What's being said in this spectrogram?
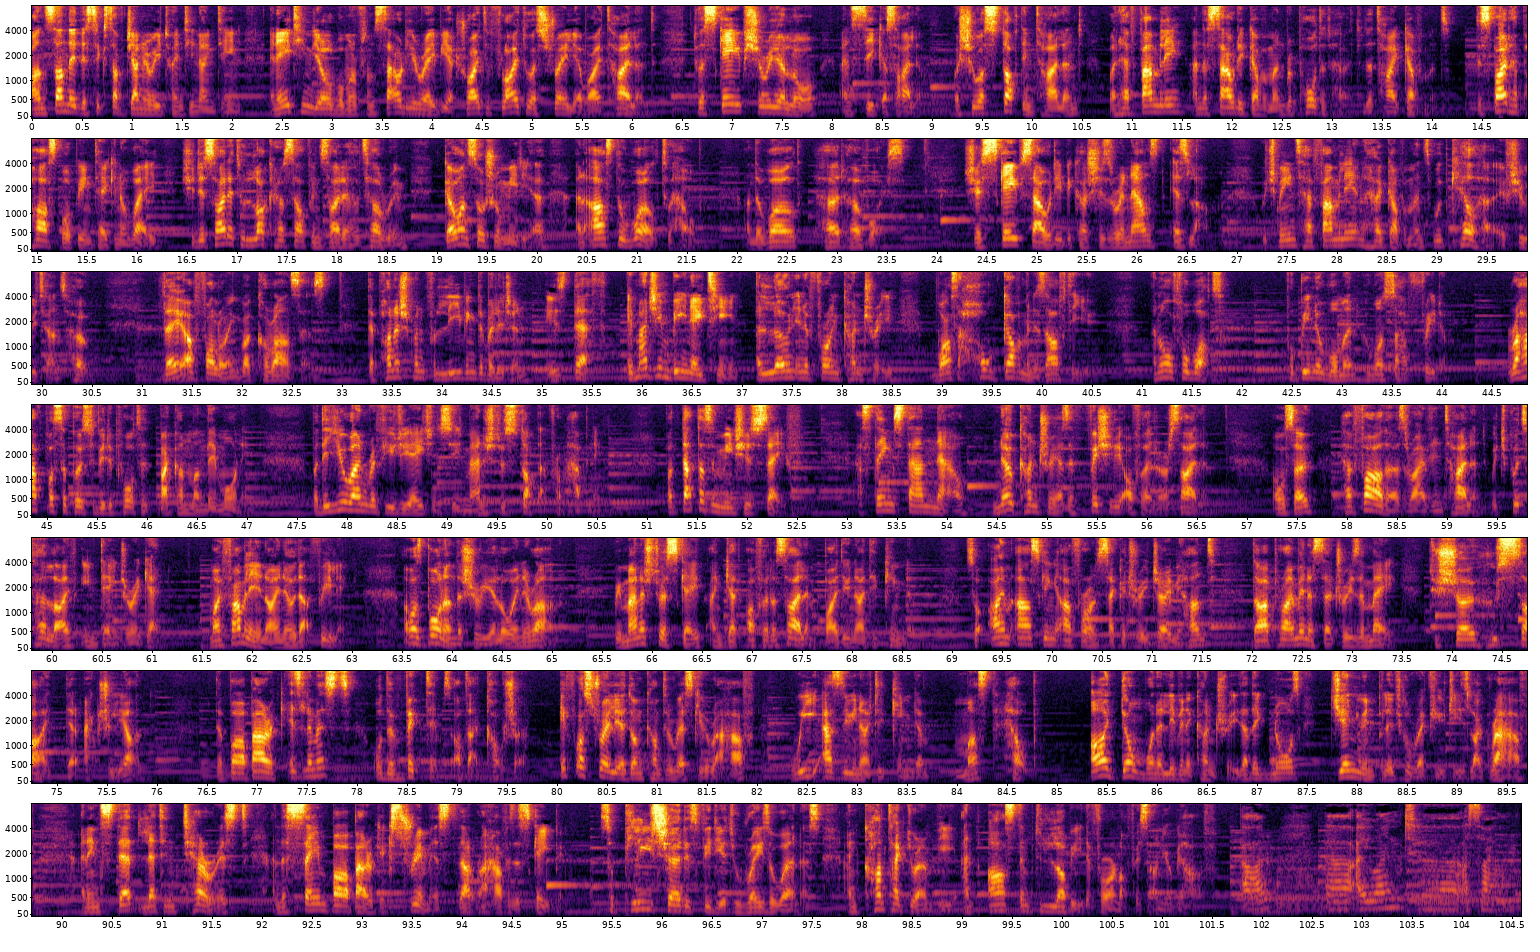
On Sunday, the 6th of January 2019, an 18 year old woman from Saudi Arabia tried to fly to Australia via Thailand to escape Sharia law and seek asylum. But she was stopped in Thailand when her family and the Saudi government reported her to the Thai government. Despite her passport being taken away, she decided to lock herself inside a hotel room, go on social media, and ask the world to help. And the world heard her voice. She escaped Saudi because she's renounced Islam, which means her family and her government would kill her if she returns home. They are following what Quran says. The punishment for leaving the religion is death. Imagine being 18, alone in a foreign country, whilst a whole government is after you. And all for what? For being a woman who wants to have freedom. Rahaf was supposed to be deported back on Monday morning, but the UN Refugee Agency managed to stop that from happening. But that doesn't mean she's safe. As things stand now, no country has officially offered her asylum. Also, her father has arrived in Thailand, which puts her life in danger again. My family and I know that feeling. I was born under Sharia law in Iran. We managed to escape and get offered asylum by the United Kingdom. So I'm asking our Foreign Secretary Jeremy Hunt and our Prime Minister Theresa May to show whose side they're actually on. The barbaric Islamists or the victims of that culture. If Australia don't come to rescue Rahaf, we as the United Kingdom must help. I don't want to live in a country that ignores genuine political refugees like Rahaf and instead let in terrorists and the same barbaric extremists that Rahaf is escaping. So please share this video to raise awareness and contact your MP and ask them to lobby the Foreign Office on your behalf. Uh, I want uh, asylum.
